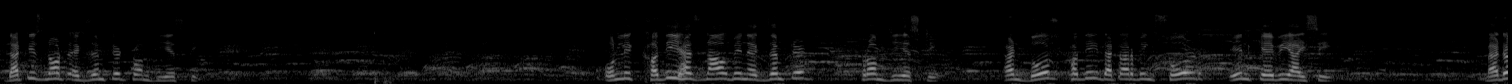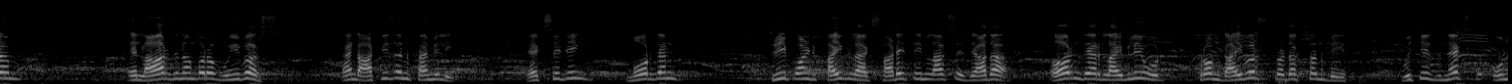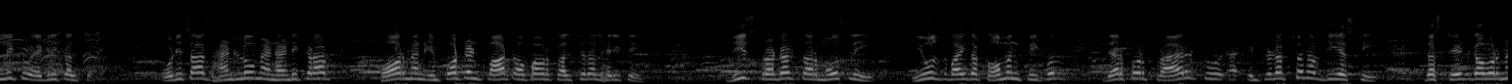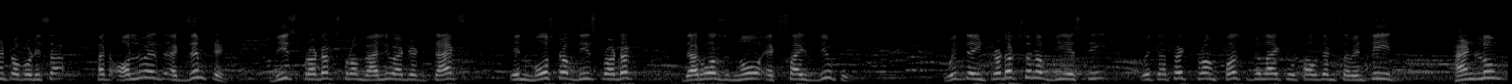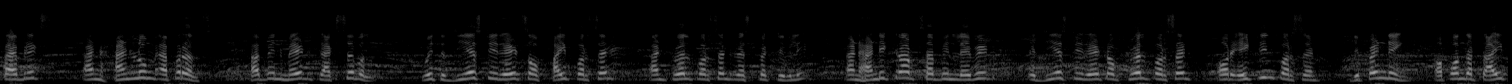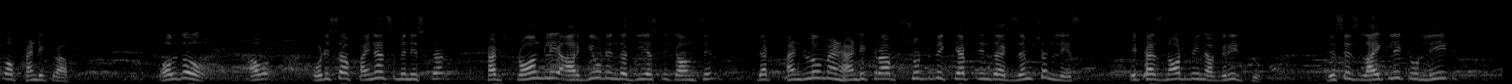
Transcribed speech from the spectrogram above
that is not exempted from GST. only khadi has now been exempted from GST And those khadi that are being sold in KVIC. Madam, a large number of weavers and artisan family exceeding more than 3.5 lakhs, साढ़े तीन लाख से ज़्यादा earn their livelihood from diverse production base, which is next only to agriculture. Odisha's handloom and handicrafts form an important part of our cultural heritage. These products are mostly used by the common people. Therefore, prior to uh, introduction of GST, the state government of Odisha had always exempted these products from value-added tax. In most of these products, there was no excise duty. With the introduction of GST, with effect from 1st July 2017, handloom fabrics and handloom apparels have been made taxable with GST rates of 5% and 12% respectively, and handicrafts have been levied a GST rate of 12% or 18% depending upon the type of handicraft. Although our Odisha Finance Minister had strongly argued in the GST Council that handloom and handicraft should be kept in the exemption list, it has not been agreed to. This is likely to lead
